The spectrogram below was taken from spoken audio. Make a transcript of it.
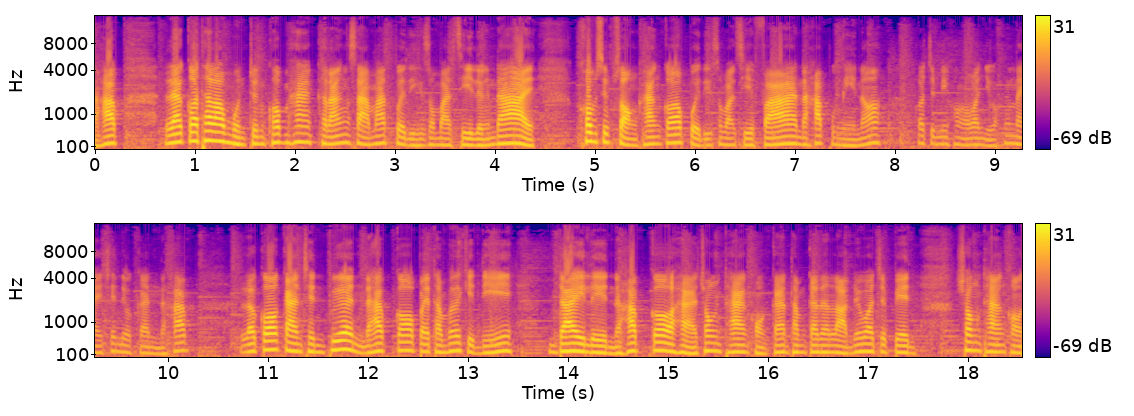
นะครับ แล้วก็ถ้าเราหมุนจนครบ 5 ครั้ง สามารถเปิดอีกสมบัติสีเหลืองได้ ครบ 12 ครั้งก็เปิดอีกสมบัติสีฟ้านะครับตรงนี้เนาะก็จะมีของรางวัลอยู่ข้างในเช่นเดียวกันนะครับ แล้วก็การเชิญเพื่อนนะครับ ก็ไปทำภารกิจนี้ได้เลยนะครับ ก็หาช่องทางของการทำการตลาดไม่ว่าจะเป็นช่องทางของ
